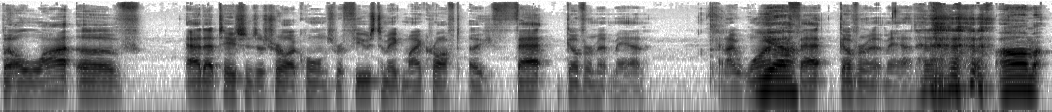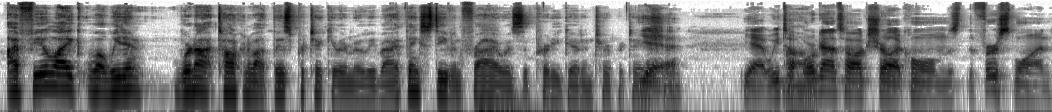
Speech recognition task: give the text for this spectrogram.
But a lot of adaptations of Sherlock Holmes refuse to make Mycroft a fat government man. And I want Yeah. a fat government man. Um, I feel like well, we didn't. We're not talking about this particular movie, but I think Stephen Fry was a pretty good interpretation. Yeah, yeah. we talk, Um, we're gonna talk Sherlock Holmes, the first one,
